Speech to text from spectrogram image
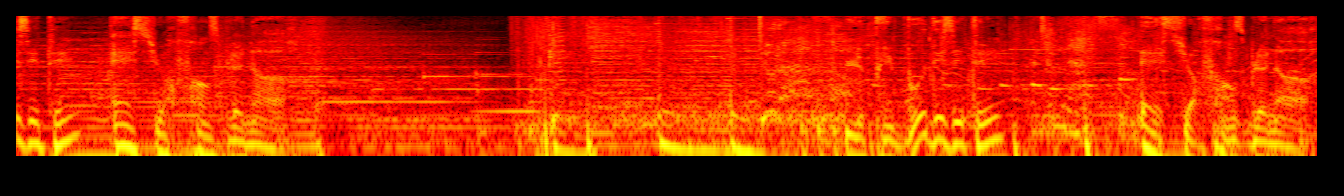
Est sur France Bleu Nord. Le plus beau des étés est sur France Bleu Nord.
